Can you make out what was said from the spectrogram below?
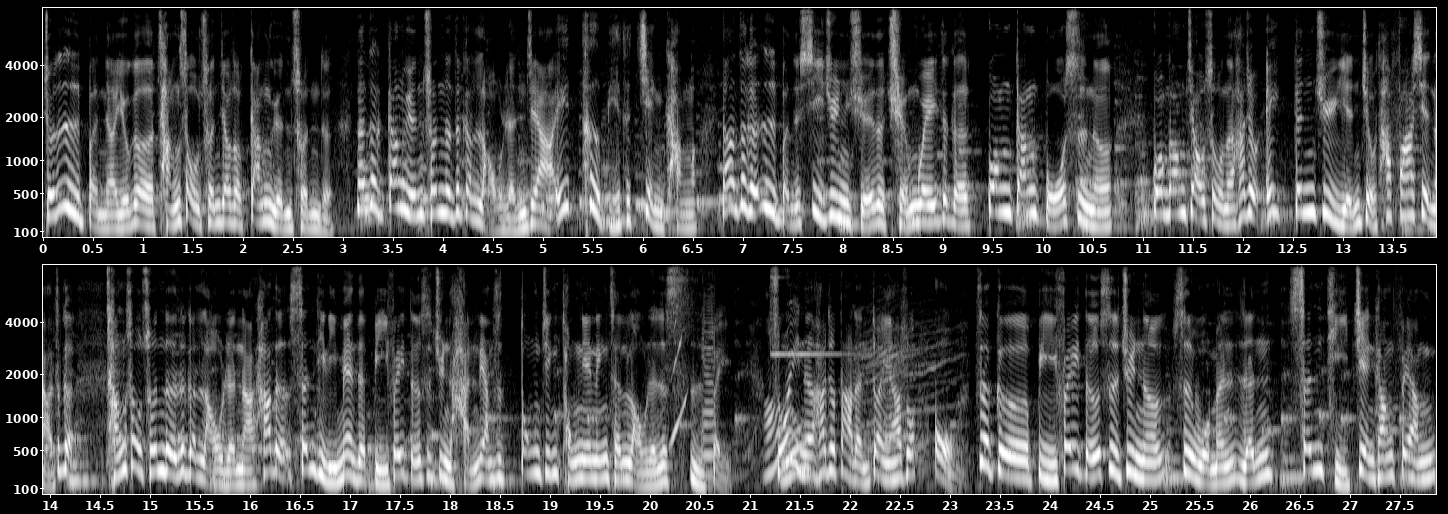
就是日本呢有个长寿村叫做冈原村的。那这个冈原村的这个老人家，哎，特别的健康哦。然后这个日本的细菌学的权威这个光冈博士呢，光冈教授呢，他就哎根据研究，他发现呐，这个长寿村的这个老人。啊他的身体里面的比菲德氏菌的含量是东京同年龄层老人的四倍，所以呢，他就大胆断言，他说：“哦，这个比菲德氏菌呢，是我们人身体健康非常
